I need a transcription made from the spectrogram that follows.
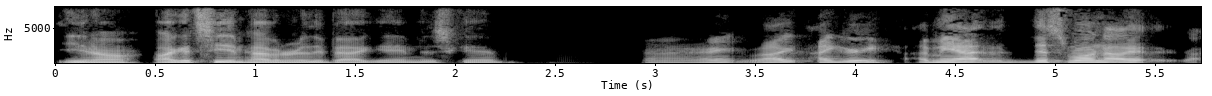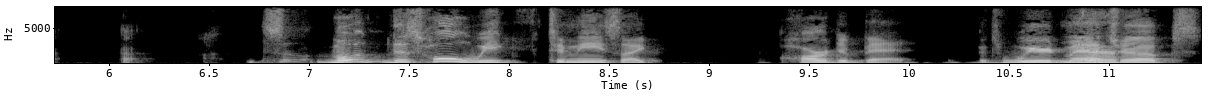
You know, I could see him having a really bad game this game. All right, I, I agree. I mean, I, this one, I, mo- this whole week to me is like hard to bet. It's weird Yeah. matchups.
